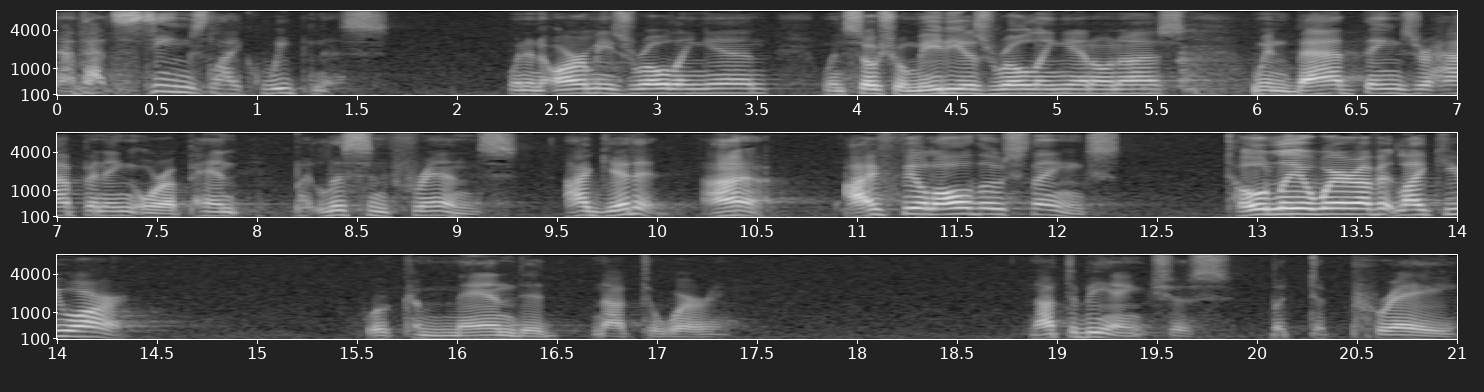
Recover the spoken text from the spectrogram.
Now, that seems like weakness. When an army's rolling in, when social media's rolling in on us, when bad things are happening, or a pen. But listen, friends, I get it. I, I feel all those things. Totally aware of it like you are. we're commanded not to worry. Not to be anxious, but to pray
